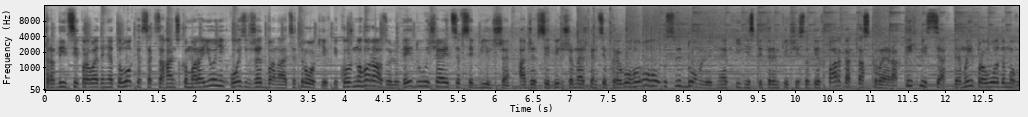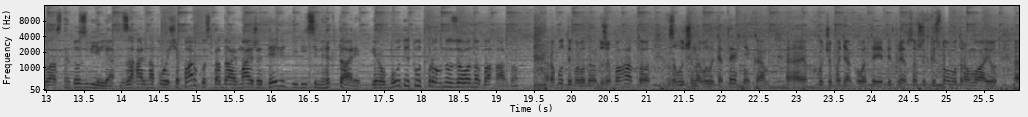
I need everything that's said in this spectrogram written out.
Традиції проведення толоки в Саксаганському районі ось вже 12 років, і кожного разу людей долучається все більше, адже все більше мешканців Кривого Рогу усвідомлюють необхідність підтримки чистоти в парках та скверах, тих місцях, де ми проводимо власне дозвілля. Загальна площа парку складає майже 9,8 гектарів, і роботи тут прогнозовано багато. Роботи проведено дуже багато, залучена велика техніка. Е, Хочу подякувати підприємству швидкісному трамваю е,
